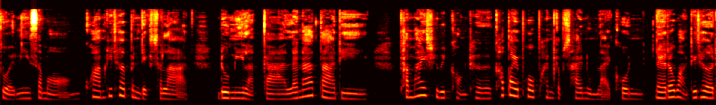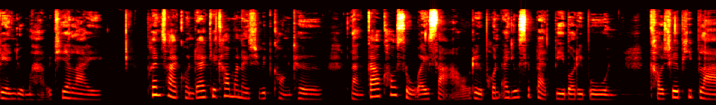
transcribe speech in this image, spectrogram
สวยมีสมอง ความที่เธอเป็นเด็กฉลาด ดูมีหลักการและหน้าตาดีทำให้ชีวิตของเธอเข้าไปพัวพันกับชายหนุ่มหลายคน ในระหว่างที่เธอเรียนอยู่มหาวิทยาลัย เพื่อนชายคนแรกที่เข้ามาในชีวิตของเธอ หลังก้าวเข้าสู่วัยสาว หรือพ้นอายุ 18 ปีบริบูรณ์ เขาชื่อพี่ปลา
